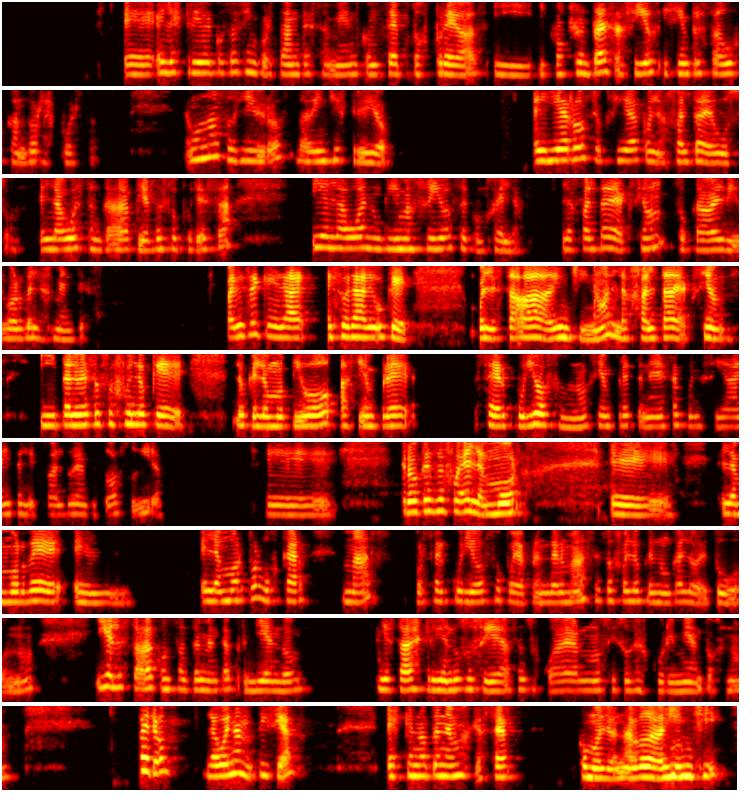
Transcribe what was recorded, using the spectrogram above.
eh, él escribe cosas importantes también, conceptos, pruebas y, y, confronta desafíos y siempre está buscando respuestas. En uno de sus libros, Da Vinci escribió, el hierro se oxida con la falta de uso, el agua estancada pierde su pureza y el agua en un clima frío se congela. La falta de acción socava el vigor de las mentes. Parece que era, eso era algo que molestaba a Da Vinci, ¿no? La falta de acción. Y tal vez eso fue lo que lo, motivó a siempre ser curioso, ¿no? Siempre tener esa curiosidad intelectual durante toda su vida. Eh, creo que ese fue el amor eh, el amor de el, el amor por buscar más, por ser curioso, por aprender más, eso fue lo que nunca lo detuvo, ¿no? Y él estaba constantemente aprendiendo y estaba escribiendo sus ideas en sus cuadernos y sus descubrimientos, ¿no? Pero la buena noticia es que no tenemos que hacer como Leonardo da Vinci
